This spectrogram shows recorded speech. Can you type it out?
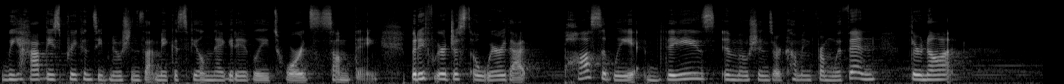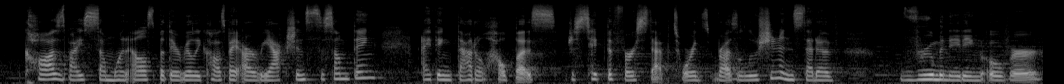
we have these preconceived notions that make us feel negatively towards something. But if we're just aware that possibly these emotions are coming from within, they're not caused by someone else, but they're really caused by our reactions to something. I think that'll help us just take the first step towards resolution instead of ruminating over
